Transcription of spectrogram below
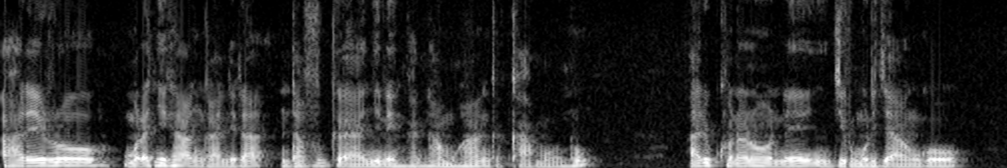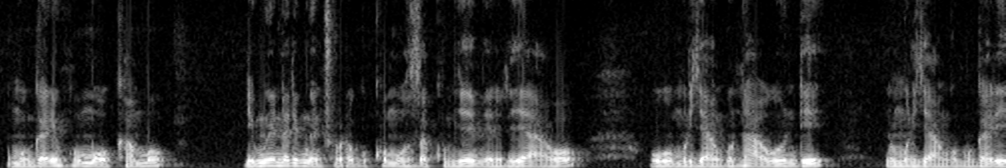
Aha rero muranyihanganira ndavuga nyine nka nta muhanga ka muntu ariko nanone ngira umuryango mugari nkomokamo rimwe na rimwe nshobora gukomoza ku myemerere yawo uwo muryango nta wundi ni umuryango mugari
